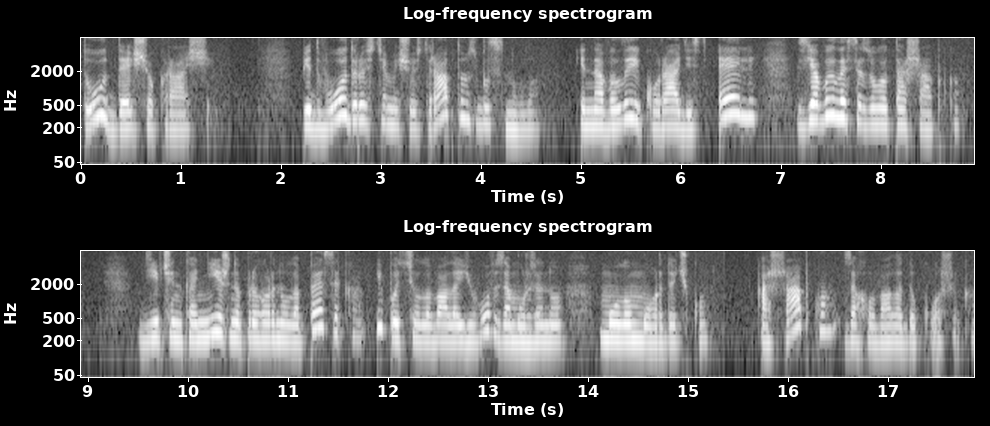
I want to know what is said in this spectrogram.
тут дещо краще. Під водоростями щось раптом зблиснуло, і на велику радість Елі з'явилася золота шапка. Дівчинка ніжно пригорнула песика і поцілувала його в замурзану мулом мордочку, а шапку заховала до кошика.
